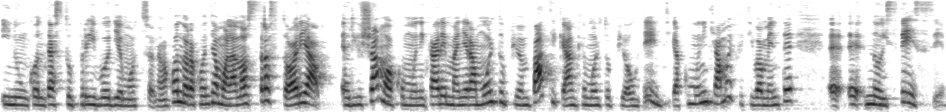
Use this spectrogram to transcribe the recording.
in un contesto privo di emozione. Ma quando raccontiamo la nostra storia eh, riusciamo a comunicare in maniera molto più empatica e anche molto più autentica, comunichiamo effettivamente eh, eh noi stessi.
